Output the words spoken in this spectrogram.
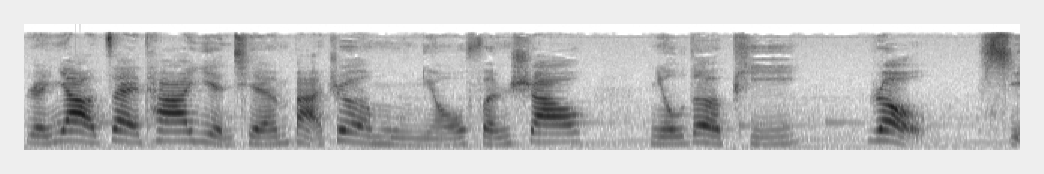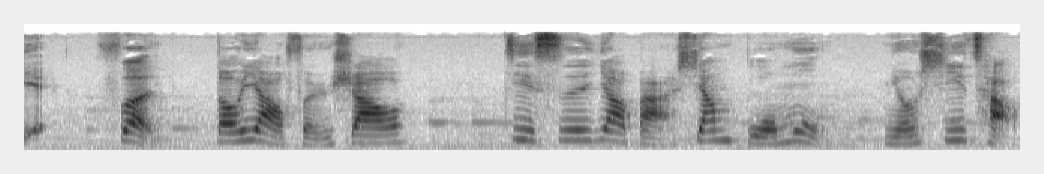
人要在他眼前把这母牛焚烧，牛的皮、肉、血、粪都要焚烧。祭司要把香柏木、牛膝草、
